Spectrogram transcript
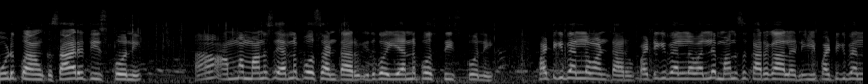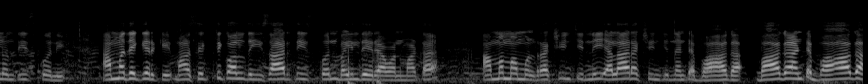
ముడుపు ఆమెకు సారి తీసుకొని అమ్మ మనసు ఎన్నపోసు అంటారు ఇదిగో ఈ ఎన్నపోసు తీసుకొని పటికి బెల్లం అంటారు. పటికి బెల్లం వల్లే మనసు కరగాలని ఈ పటికి బెల్లం తీసుకొని అమ్మ దగ్గరికి మా శక్తి కొలది ఈసారి తీసుకొని బయలుదేరామన్నమాట. అమ్మ మమ్మల్ని రక్షించింది. ఎలా రక్షించిందంటే బాగా బాగా అంటే బాగా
